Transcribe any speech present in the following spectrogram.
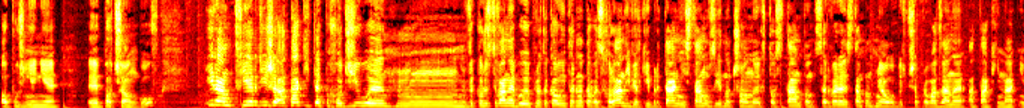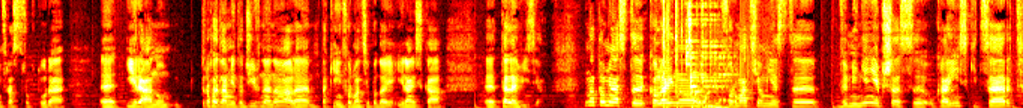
opóźnienie pociągów. Iran twierdzi, że ataki te pochodziły, wykorzystywane były protokoły internetowe z Holandii, Wielkiej Brytanii, Stanów Zjednoczonych, to stamtąd serwery, stamtąd miały być przeprowadzane ataki na infrastrukturę Iranu. Trochę dla mnie to dziwne, no ale takie informacje podaje irańska telewizja. Natomiast kolejną informacją jest wymienienie przez ukraiński CERT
